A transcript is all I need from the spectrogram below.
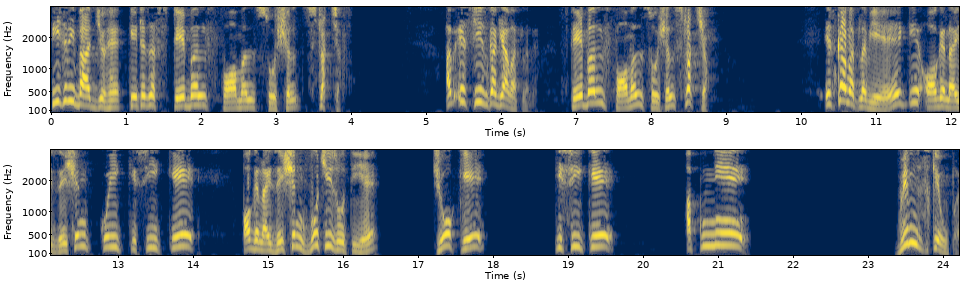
تیسری بات جو ہے کہ it is a stable formal social structure اب اس چیز کا کیا مطلب ہے؟ اسٹیبل فارمل سوشل اسٹرکچر اس کا مطلب یہ ہے کہ آرگنائزیشن کوئی کسی کے آرگنائزیشن وہ چیز ہوتی ہے جو کہ کسی کے اپنے ومز کے اوپر،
